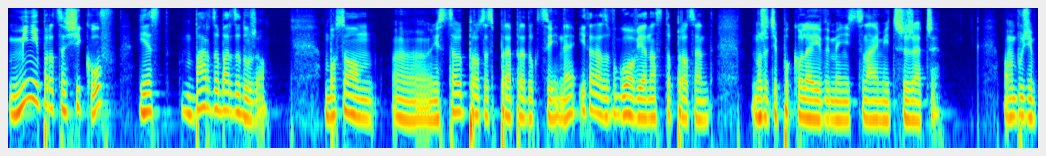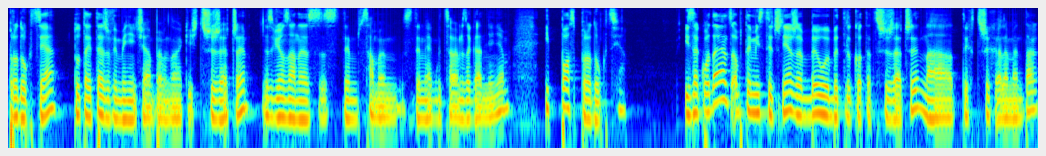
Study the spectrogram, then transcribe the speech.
mini procesików jest bardzo, bardzo dużo, bo są, jest cały proces preprodukcyjny i teraz w głowie na 100% możecie po kolei wymienić co najmniej trzy rzeczy. Mamy później produkcję, tutaj też wymienicie na pewno jakieś trzy rzeczy związane z, z tym samym, z tym jakby całym zagadnieniem i postprodukcja. I zakładając optymistycznie, że byłyby tylko te trzy rzeczy na tych trzech elementach,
